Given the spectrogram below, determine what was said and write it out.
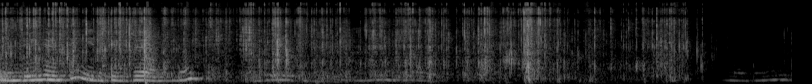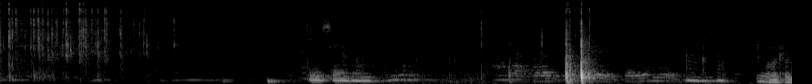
నేను తీసేసి ఇది ఫిక్స్ చేయాలి. తీసేది. వాటర్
